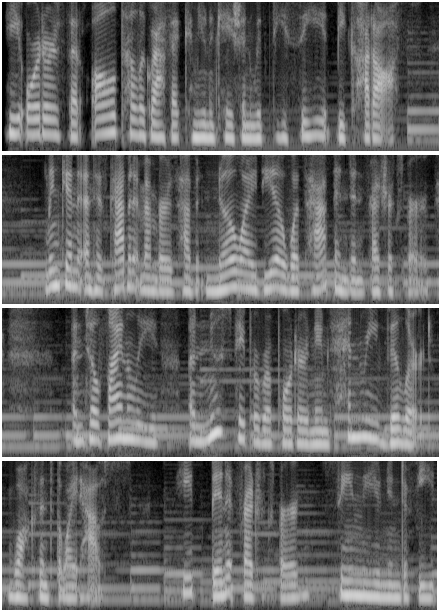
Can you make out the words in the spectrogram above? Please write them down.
He orders that all telegraphic communication with DC be cut off. Lincoln and his cabinet members have no idea what's happened in Fredericksburg until finally, a newspaper reporter named Henry Villard walks into the White House. He'd been at Fredericksburg, seen the Union defeat,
